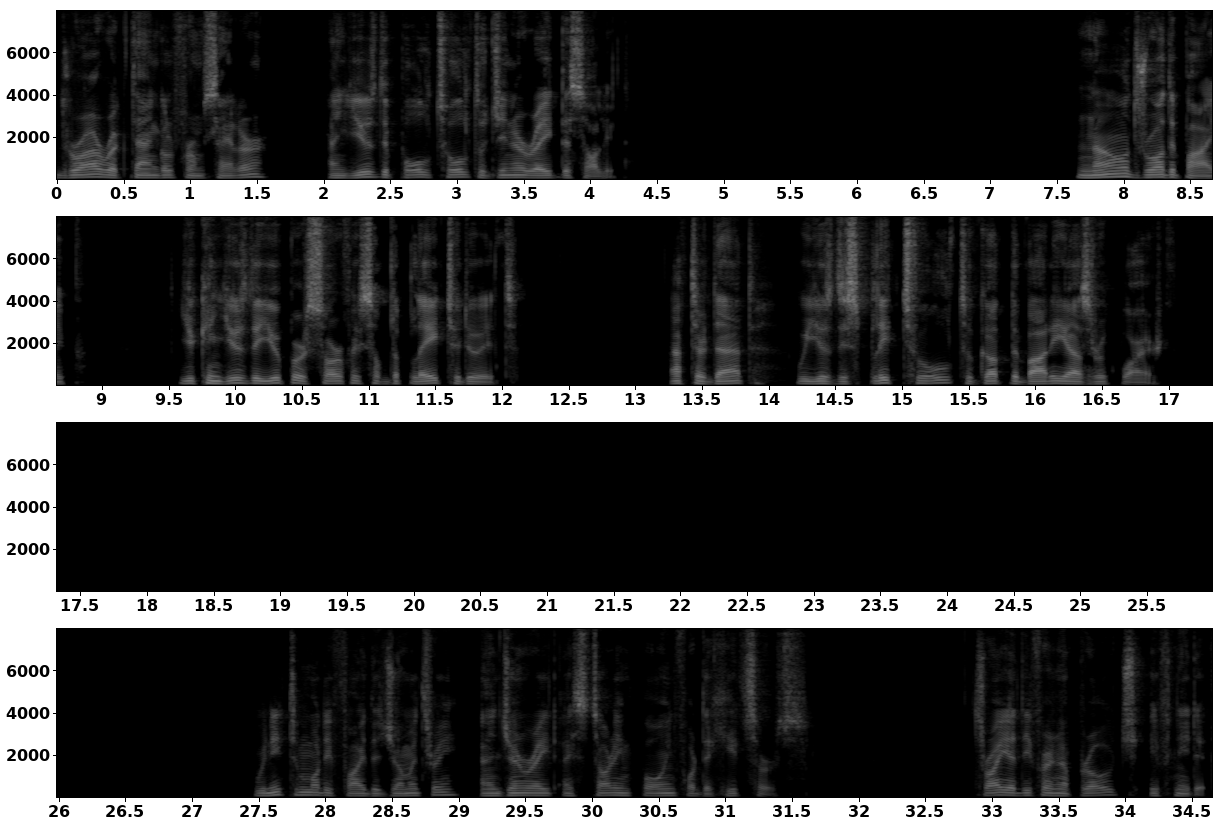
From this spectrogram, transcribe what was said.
Draw a rectangle from center and use the pull tool to generate the solid. Now draw the pipe. You can use the upper surface of the plate to do it. After that, we use the split tool to cut the body as required. We need to modify the geometry and generate a starting point for the heat source. Try a different approach if needed.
